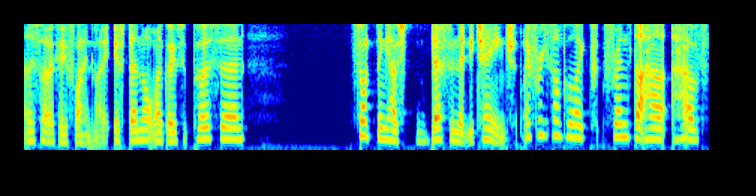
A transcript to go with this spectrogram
And it's like okay fine. Like if they're not my go-to person something has definitely changed. Like for example like friends that ha- have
